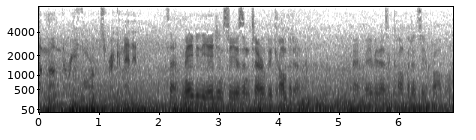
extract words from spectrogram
Among the reforms recommended, So maybe the agency isn't terribly competent. Uh, Maybe there's a competency problem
